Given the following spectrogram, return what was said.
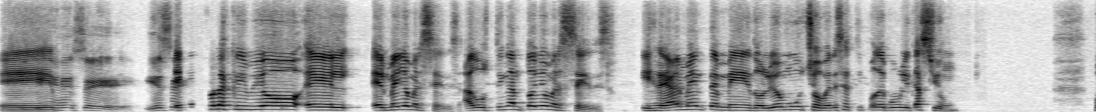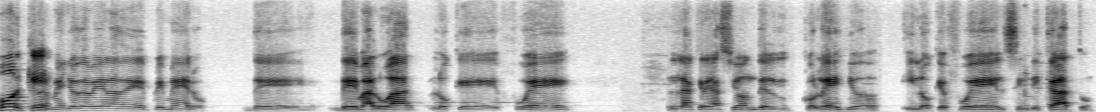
Eh, es ese? Eso lo escribió el, el medio Mercedes, Agustín Antonio Mercedes. Y realmente me dolió mucho ver ese tipo de publicación. Porque... El debiera de, primero, de, de evaluar lo que fue la creación del colegio y lo que fue el sindicato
